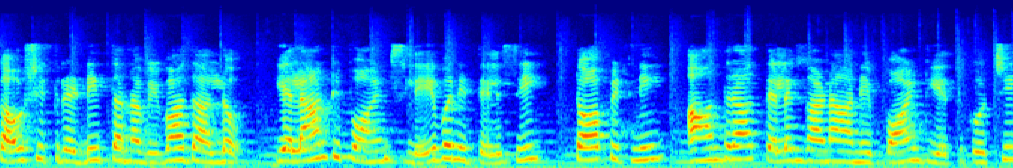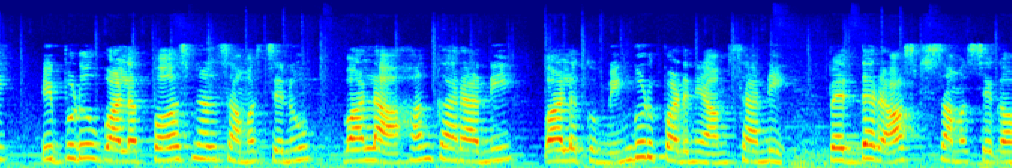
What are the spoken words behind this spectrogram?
కౌశిక్ రెడ్డి తన వివాదాల్లో ఎలాంటి పాయింట్స్ లేవని తెలిసి టాపిక్ని ఆంధ్ర తెలంగాణ అనే పాయింట్ ఎత్తుకొచ్చి ఇప్పుడు వాళ్ళ పర్సనల్ సమస్యను వాళ్ళ అహంకారాన్ని వాళ్ళకు మింగుడు పడని అంశాన్ని పెద్ద రాష్ట్ర సమస్యగా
